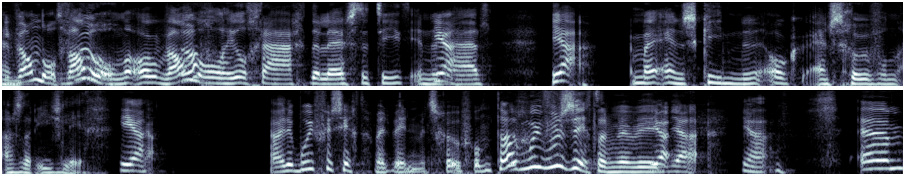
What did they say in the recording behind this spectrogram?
Je wandelt wandel, ook wandel heel graag de laatste tijd, inderdaad. Ja. Maar, en skiën ook en scheuvelen als er iets ligt. Ja. Nou, dan moet je voorzichtig met winnen met scheuvelen, toch? Daar moet je voorzichtig mee weer. Ja. Ja. Ja. Ehm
